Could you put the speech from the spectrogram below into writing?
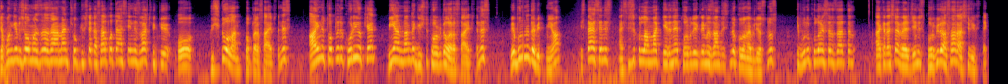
Japon gemisi olmasına rağmen çok yüksek hasar potansiyeliniz var. Çünkü o güçlü olan toplara sahipsiniz. Aynı topları koruyorken bir yandan da güçlü torpidolara sahipsiniz. Ve bununla da bitmiyor. İsterseniz yani sizi kullanmak yerine torpido yükleme hızlandırıcısını da kullanabiliyorsunuz. Ki bunu kullanırsanız zaten arkadaşlar vereceğiniz torpido hasarı aşırı yüksek.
